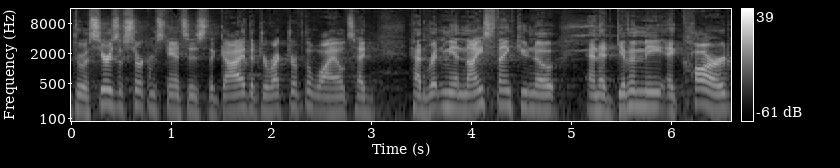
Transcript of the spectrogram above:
through a series of circumstances, the guy, the director of the Wilds, had, had written me a nice thank you note and had given me a card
